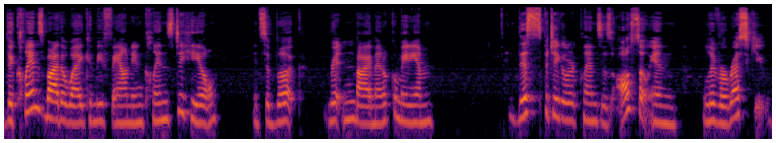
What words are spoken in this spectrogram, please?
the cleanse, by the way, can be found in Cleanse to Heal. It's a book written by a medical medium. This particular cleanse is also in Liver Rescue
